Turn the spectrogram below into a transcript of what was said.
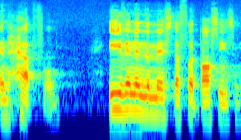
and helpful, even in the midst of football season.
